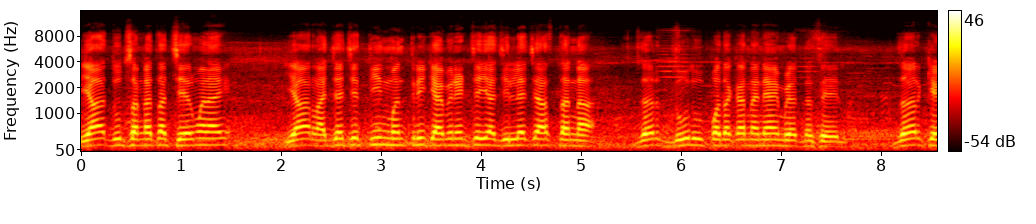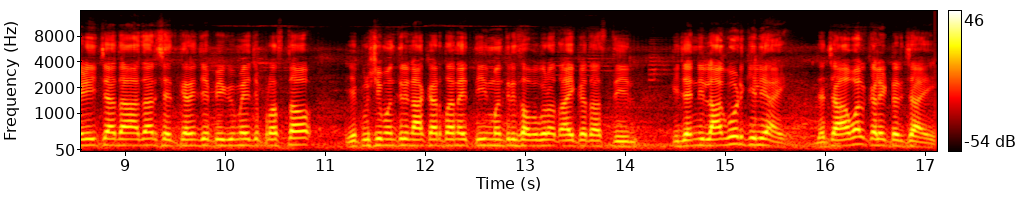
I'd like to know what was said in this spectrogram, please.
या दूध संघाचा चेअरमन आहे या राज्याचे तीन मंत्री कॅबिनेटचे या जिल्ह्याचे असताना जर दूध उत्पादकांना न्याय मिळत नसेल जर केळीच्या दहा हजार शेतकऱ्यांचे पीक विम्याचे प्रस्ताव हे कृषी मंत्री नाकारताना तीन मंत्री सभागृहात ऐकत असतील की ज्यांनी लागवड केली आहे ज्याचा अहवाल कलेक्टरचा आहे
